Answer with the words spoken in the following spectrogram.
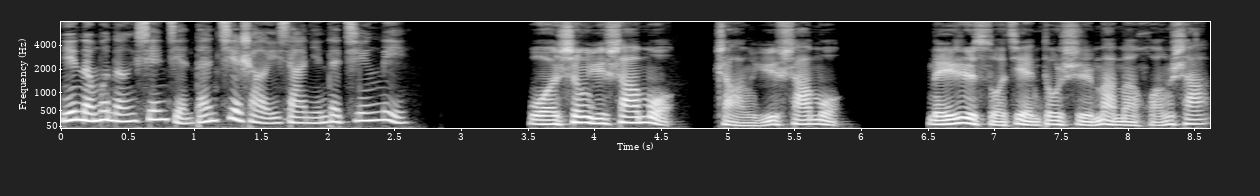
您能不能先简单介绍一下您的经历？我生于沙漠，长于沙漠，每日所见都是漫漫黄沙。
